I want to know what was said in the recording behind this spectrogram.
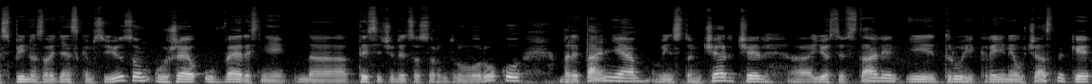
спільно з Радянським Союзом уже у вересні 1942 року Британія, Вінстон Черчилль, Йосиф Сталін і другі країни-учасники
